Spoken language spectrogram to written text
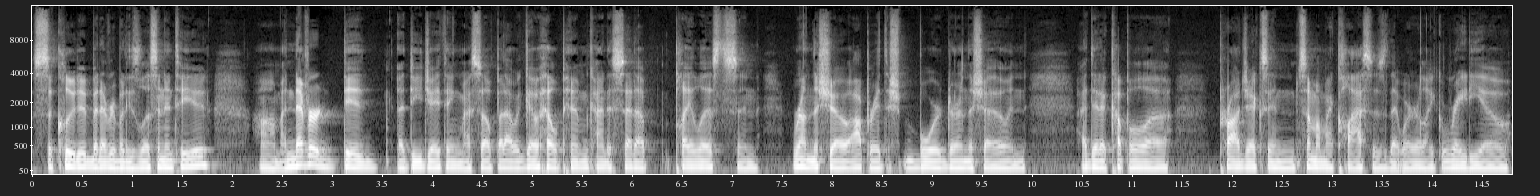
secluded, but everybody's listening to you. Um, I never did a DJ thing myself, but I would go help him kind of set up playlists and run the show, operate the sh- board during the show, and I did a couple uh, projects in some of my classes that were like radio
